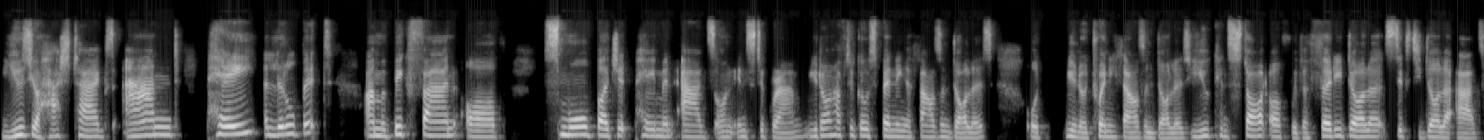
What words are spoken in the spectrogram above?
use your hashtags and pay a little bit. I'm a big fan of small budget payment ads on Instagram. You don't have to go spending a thousand dollars or you know twenty thousand dollars. You can start off with a thirty dollar, sixty dollar ads.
